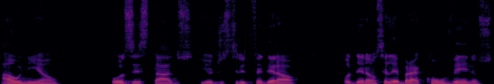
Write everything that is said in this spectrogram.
A União, os Estados e o Distrito Federal poderão celebrar convênios,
